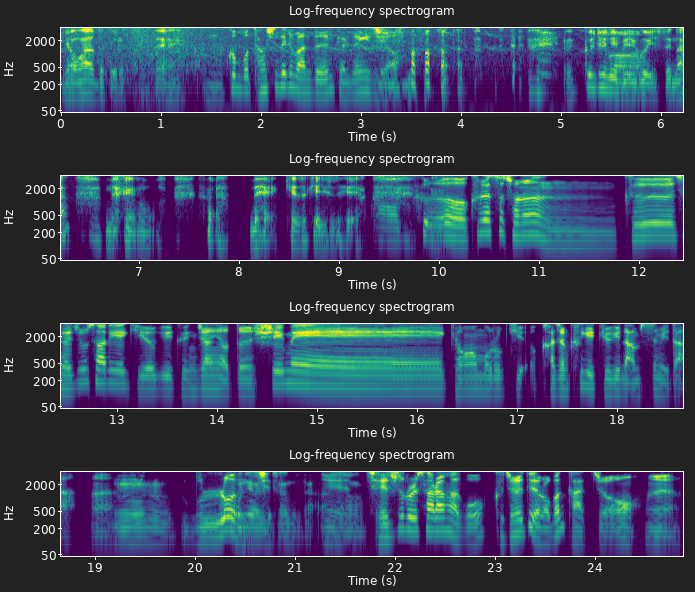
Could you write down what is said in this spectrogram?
영화도 그렇고 네 음, 그건 뭐 당신들이 만든 별명이지요. 꾸준히 어. 밀고 있으나 네, 뭐. 네 계속해 주세요 어, 그, 어, 그래서 저는 그 제주살이의 기억이 굉장히 어떤 쉼의 경험으로 기- 가장 크게 기억이 남습니다. 어, 음 물론 5년 제, 예, 어, 제주를 사랑하고 그 전에도 여러 번 갔죠. 예.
